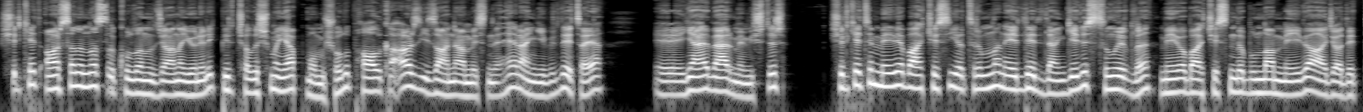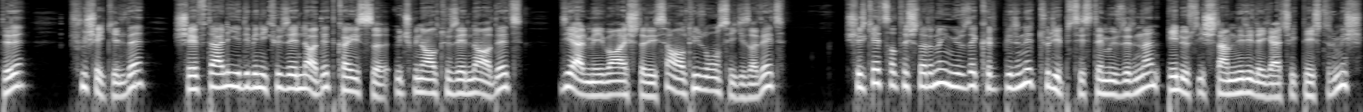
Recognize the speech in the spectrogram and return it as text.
Şirket arsanın nasıl kullanılacağına yönelik bir çalışma yapmamış olup halka arz izahnamesinde herhangi bir detaya e, yer vermemiştir. Şirketin meyve bahçesi yatırımından elde edilen gelir sınırlı. Meyve bahçesinde bulunan meyve ağacı adetleri şu şekilde. Şeftali 7250 adet, kayısı 3650 adet, diğer meyve ağaçları ise 618 adet. Şirket satışlarının %41'ini TÜRİP sistemi üzerinden ELÜS işlemleriyle gerçekleştirmiş.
